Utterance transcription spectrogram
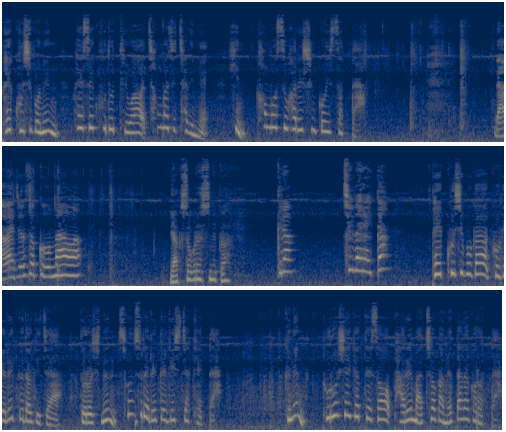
195는 회색 후드티와 청바지 차림에 흰 커머스화를 신고 있었다. 나와줘서 고마워. 약속을 했으니까. 그럼 출발할까? 195가 고개를 끄덕이자 도로시는 손수레를 끌기 시작했다. 그는 도로시의 곁에서 발을 맞춰가며 따라 걸었다.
